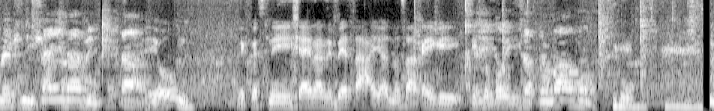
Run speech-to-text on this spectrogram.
Fresh ni Shaira, Rebecca. Ayun. Request ni Shaira Rebeta. Ayun, no, sa kay Tito Boy. Sa trabaho.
